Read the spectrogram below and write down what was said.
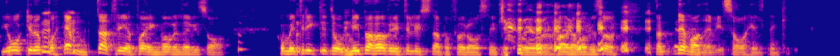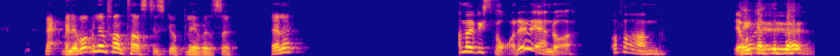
Vi åker upp och hämtar tre poäng, var väl det vi sa. Kommer inte riktigt ihåg. Ni behöver inte lyssna på förra avsnittet för att höra vad vi sa. Det var det vi sa helt enkelt. Nej, men det var väl en fantastisk upplevelse. Eller? Ja, men visst var det det ändå? Vad fan. Det Tänk var att det, be-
